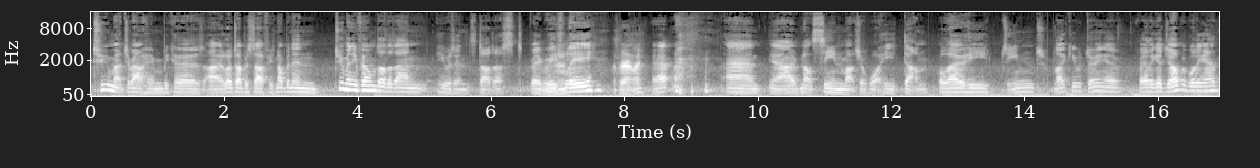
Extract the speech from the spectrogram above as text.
too much about him because I looked up his stuff. He's not been in too many films other than he was in Stardust very Mhm. briefly. Apparently. Yeah. and, yeah, I've not seen much of what he's done. Although he seemed like he was doing a fairly good job of what he had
